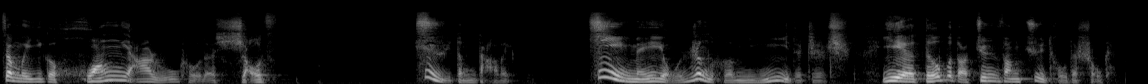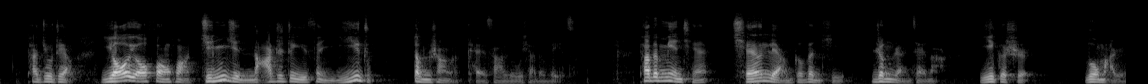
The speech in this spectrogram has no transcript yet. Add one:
这么一个黄牙如口的小子，巨登大位，既没有任何民意的支持，也得不到军方巨头的首肯，他就这样摇摇晃晃，紧紧拿着这一份遗嘱，登上了凯撒留下的位子。他的面前前两个问题仍然在那儿。一个是罗马人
